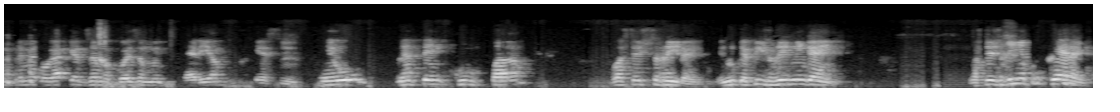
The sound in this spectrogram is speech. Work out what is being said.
em primeiro lugar, quero dizer uma coisa muito séria, que é assim, eu não tenho culpa vocês se rirem. Eu nunca fiz rir ninguém. Vocês riem porque querem.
